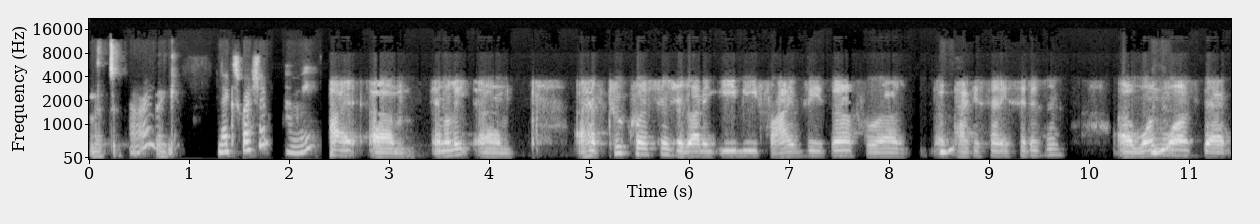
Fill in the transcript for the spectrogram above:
that's it. All right. Thank you. Next question. Ami. Hi, um, Emily. Um, I have two questions regarding EB5 visa for a, a mm-hmm. Pakistani citizen. Uh, one mm-hmm. was that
